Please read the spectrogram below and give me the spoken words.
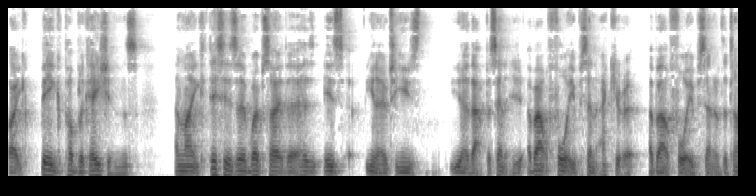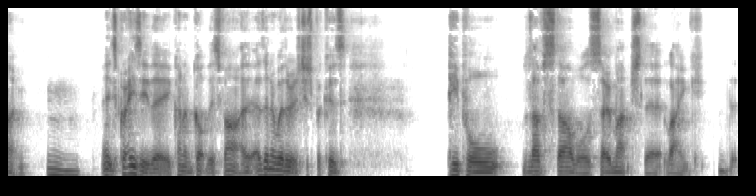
like big publications and like this is a website that has is you know to use you know that percentage about 40% accurate about 40% of the time Mm. and it's crazy that it kind of got this far. I, don't know whether it's just because people love Star Wars so much that like th-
